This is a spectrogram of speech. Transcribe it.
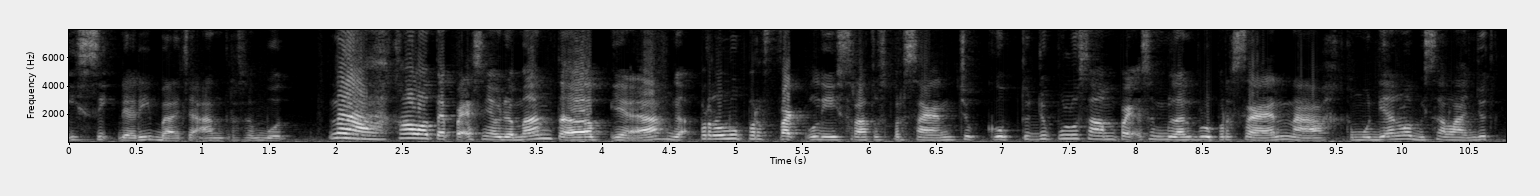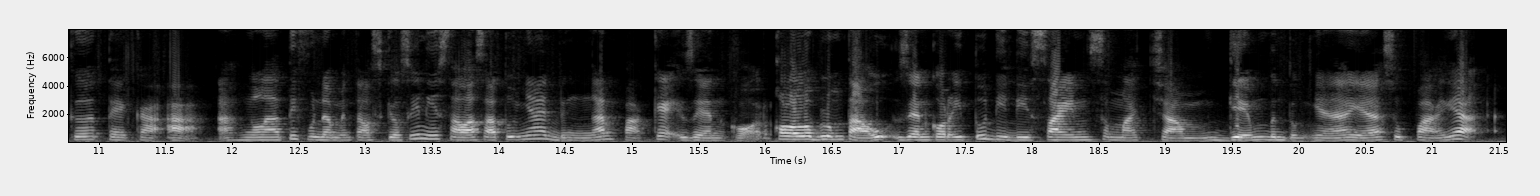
isi dari bacaan tersebut. Nah, kalau TPS-nya udah mantep, ya, nggak perlu perfectly 100%, cukup 70-90%. Nah, kemudian lo bisa lanjut ke TKA. Nah, ngelatih fundamental skills ini salah satunya dengan pakai Zencore. Kalau lo belum tahu, Zencore itu didesain semacam game bentuknya ya, supaya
